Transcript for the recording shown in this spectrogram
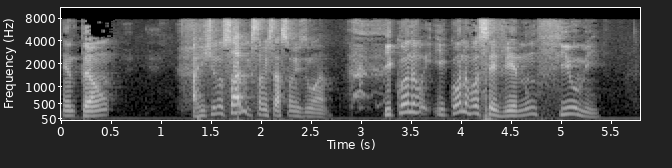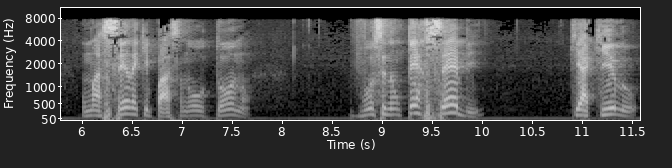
Então, a gente não sabe que são estações do ano. E quando, e quando você vê num filme uma cena que passa no outono, você não percebe que aquilo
